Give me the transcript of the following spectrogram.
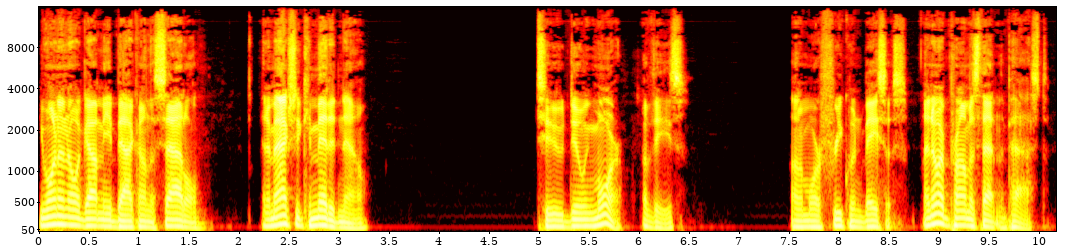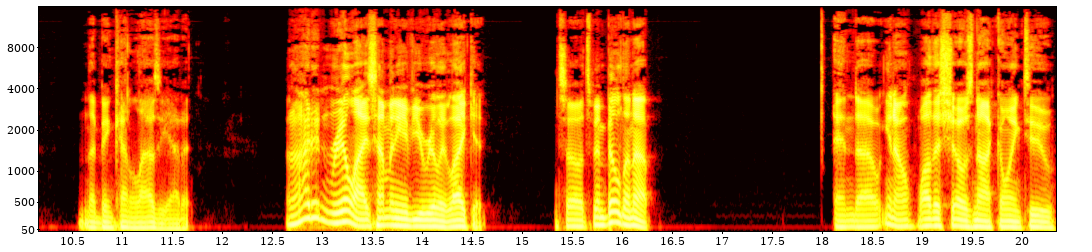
You want to know what got me back on the saddle? And I'm actually committed now to doing more of these on a more frequent basis. I know I promised that in the past, and I've been kind of lousy at it. But I didn't realize how many of you really like it. So it's been building up. And, uh, you know, while this show is not going to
